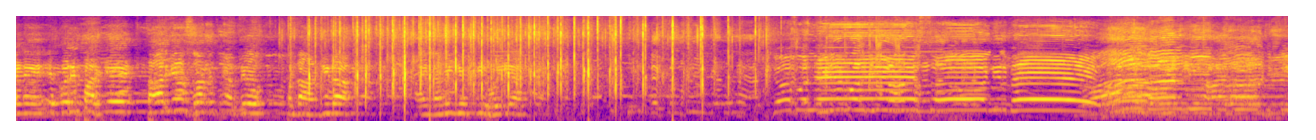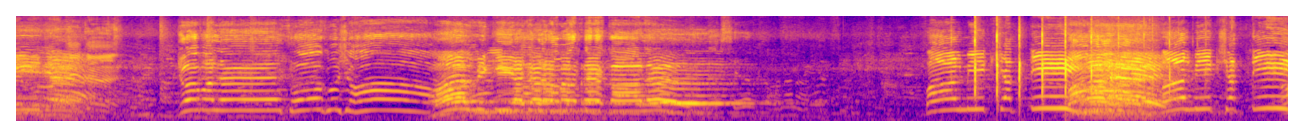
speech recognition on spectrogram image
ਰਹੇ ਨੇ ਇੱਕ ਵਾਰੀ ਭਰ ਕੇ ਤਾਲੀਆਂ ਸਵਾਗਤ ਕਰਦੇ ਹੋ ਪ੍ਰਧਾਨ ਜੀ ਦਾ। ਇਹ ਨਵੀਂ ਨਿਯੁਕਤੀ ਹੋਈ ਹੈ। ਜੋ ਬੋਲੇ ਸੋ ਨਿਰਭੈ। ਜੋ ਬਲੇ ਸੋ ਖੁਸ਼ਹਾਲ ਵਾਲਮੀਕੀ ਅਜਰ ਅਮਰ ਤੇ ਕਾਲ। ਵਾਲਮੀਕ ਸ਼ਕਤੀ। ਵਾਲਮੀਕ ਸ਼ਕਤੀ।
